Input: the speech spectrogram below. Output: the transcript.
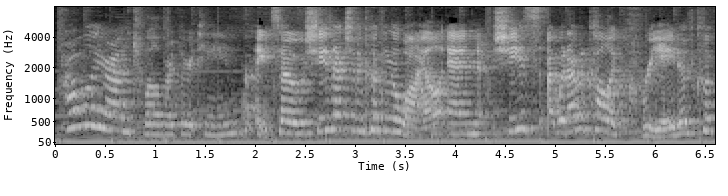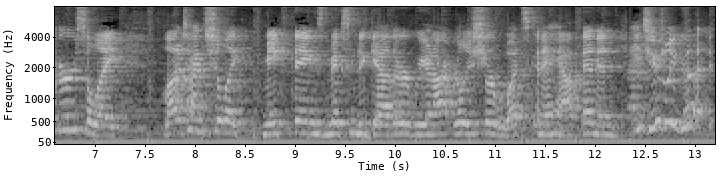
Probably around 12 or 13. Right, so she's actually been cooking a while and she's what I would call a creative cooker. So like a lot of times she'll like make things, mix them together. We're not really sure what's gonna happen and it's usually good.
